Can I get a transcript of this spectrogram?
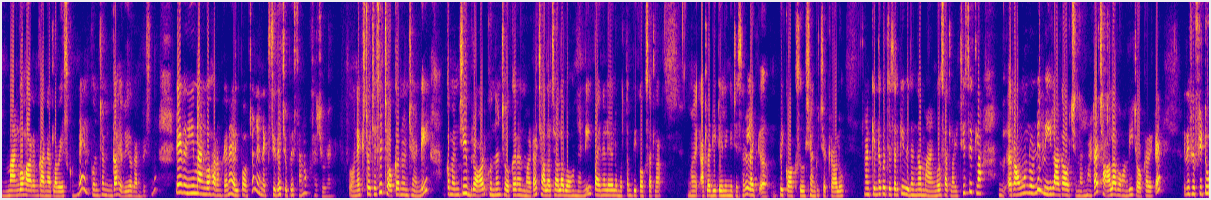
మ్యాంగో హారం కానీ అట్లా వేసుకుంటే ఇది కొంచెం ఇంకా హెవీగా కనిపిస్తుంది. లేదు ఈ మ్యాంగో హారంకైనా వెళ్ళిపోవచ్చు. నేను నెక్స్ట్ ఇదే చూపిస్తాను. ఒకసారి చూడండి. సో నెక్స్ట్ వచ్చేసి చౌకర్ నుంచి అండి. ఒక మంచి బ్రాడ్ కుందన్ చౌకర్ అనమాట చాలా చాలా బాగుందండి. పైన లేవలో మొత్తం పీకాక్స్ అట్లా అట్లా డీటెయిలింగ్ ఇచ్చేసారు లైక్ పీకాక్స్ శంకు చక్రాలు. అండ్ కిందకు వచ్చేసరికి ఈ విధంగా మ్యాంగోస్ అట్లా ఇచ్చేసి ఇట్లా రౌండ్ ఉండి వీ లాగా వచ్చిందనమాట చాలా బాగుంది ఈ చౌకర్ అయితే. ఇది ఫిఫ్టీ టూ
